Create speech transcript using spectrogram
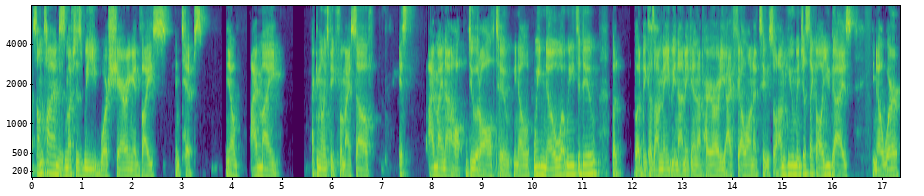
sometimes, as much as we were sharing advice and tips, you know, I might, I can only speak for myself. It's, I might not do it all too. You know, we know what we need to do, but, but because I'm maybe not making it a priority, I fail on it too. So I'm human, just like all you guys, you know, we're,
